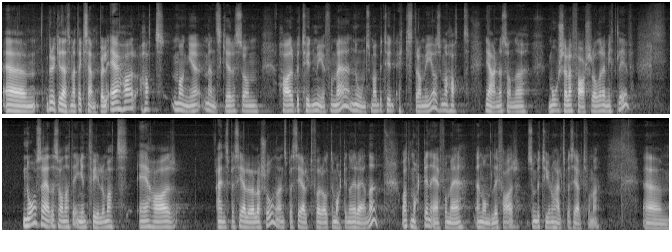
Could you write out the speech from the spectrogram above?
eh, bruker det som et eksempel. Jeg har hatt mange mennesker som har betydd mye for meg. Noen som har betydd ekstra mye, og som har hatt gjerne sånne mors- eller farsroller i mitt liv. nå så er det sånn at det er ingen tvil om at jeg har en spesiell relasjon og en spesielt forhold til Martin og Irene. Og at Martin er for meg en åndelig far som betyr noe helt spesielt for meg. Ehm,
